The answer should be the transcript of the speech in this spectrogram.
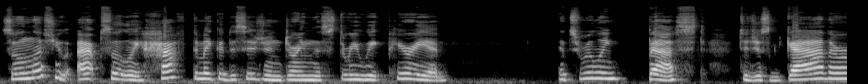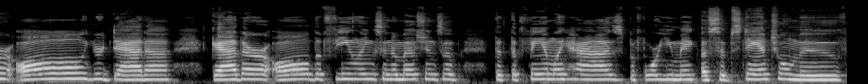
So, unless you absolutely have to make a decision during this three week period, it's really best to just gather all your data, gather all the feelings and emotions of that the family has before you make a substantial move.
